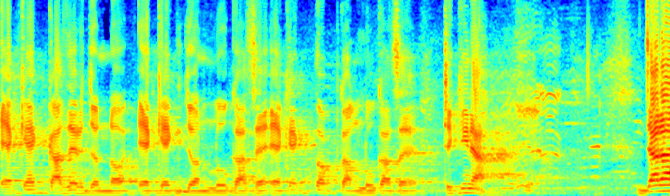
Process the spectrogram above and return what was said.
এক এক কাজের জন্য এক একজন লোক আছে, এক এক তপকার লোক আছে, ঠিক না যারা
